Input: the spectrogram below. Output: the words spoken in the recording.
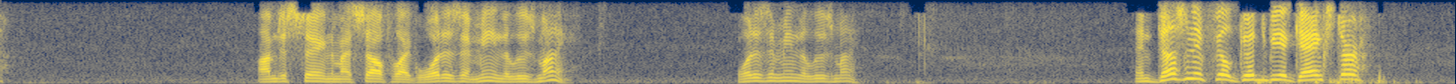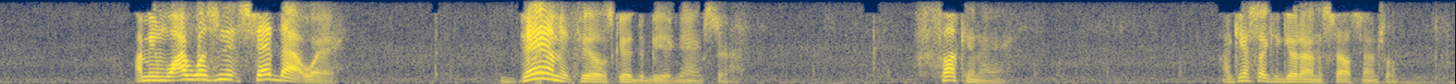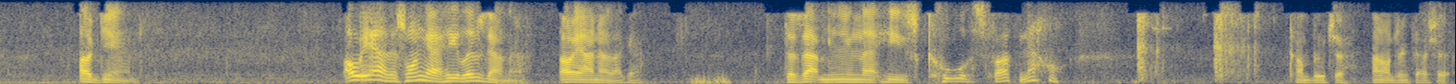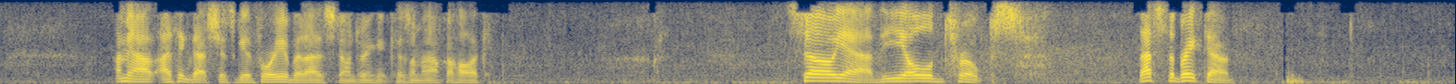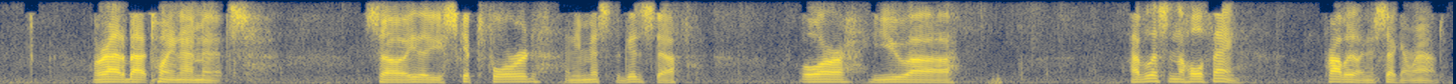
I'm just saying to myself, like, what does it mean to lose money? What does it mean to lose money? And doesn't it feel good to be a gangster? I mean, why wasn't it said that way? Damn, it feels good to be a gangster. Fucking A. I guess I could go down to South Central. Again. Oh yeah, this one guy, he lives down there. Oh yeah, I know that guy. Does that mean that he's cool as fuck? No. Kombucha. I don't drink that shit. I mean, I, I think that shit's good for you, but I just don't drink it because I'm an alcoholic. So yeah, the old tropes. That's the breakdown. We're at about 29 minutes. So either you skipped forward and you missed the good stuff, or you uh, have listened the whole thing, probably on your second round.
